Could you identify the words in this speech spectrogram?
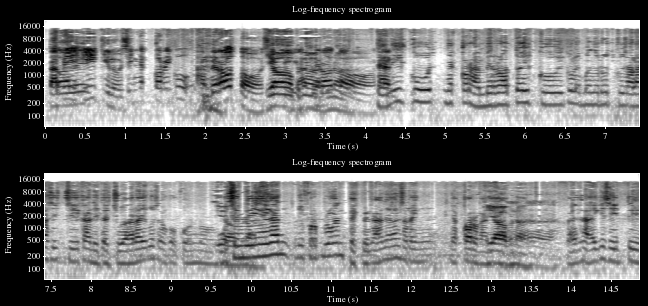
tapi Soalnya- iki lho sing nyekor iku hampir roto, City, Yo, bener, hampir roto. dan iku nyekor hampir roto iku iku lek menurutku salah siji kandidat juara iku saka kono musim bener. wingi kan Liverpool kan back-backane kan sering nyekor kan Iya benar. Eh, Kayak saiki City.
